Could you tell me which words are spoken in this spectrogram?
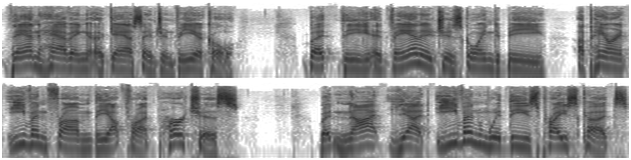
than having a gas engine vehicle. But the advantage is going to be apparent even from the upfront purchase, but not yet, even with these price cuts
